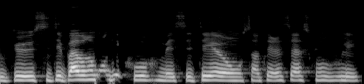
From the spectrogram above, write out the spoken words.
Donc euh, c'était pas vraiment des cours, mais c'était euh, on s'intéressait à ce qu'on voulait.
